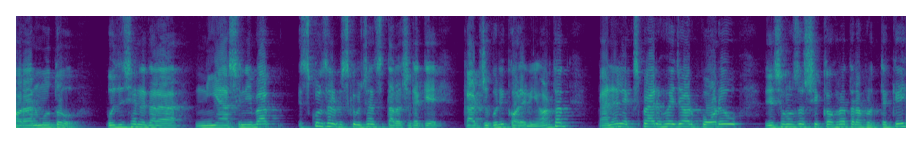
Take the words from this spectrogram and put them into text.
করার মতো পজিশনে তারা নিয়ে আসেনি বা স্কুল সার্ভিস কমিশন তারা সেটাকে কার্যকরী করেনি। অর্থাৎ প্যানেল এক্সপায়ার হয়ে যাওয়ার পরেও যে সমস্ত শিক্ষকরা তারা প্রত্যেকেই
